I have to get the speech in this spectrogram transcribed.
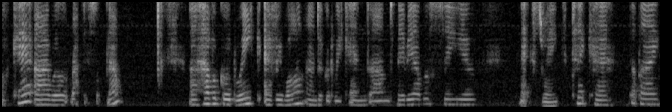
Okay, I will wrap this up now. Uh, have a good week, everyone, and a good weekend, and maybe I will see you next week. Take care. Bye bye.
